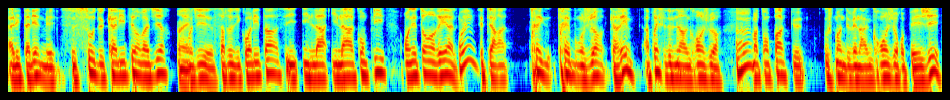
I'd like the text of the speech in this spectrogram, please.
à l'italienne, mais ce saut de qualité, on va dire, on dit salto di qualità, c'est- il a, il a accompli en étant en Real. Oui. C'était un très, très bon joueur, Karim. Après, c'est devenu un grand joueur. Hum. Je m'attends pas que Ousmane devienne un grand joueur au PSG,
